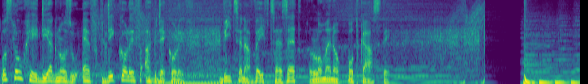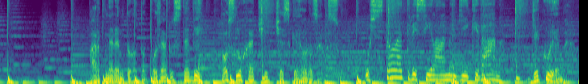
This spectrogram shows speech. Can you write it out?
Poslouchej diagnózu F kdykoliv a kdekoliv. Více na wave.cz lomeno podcasty. Partnerem tohoto pořadu jste vy, posluchači Českého rozhlasu. Už sto let vysíláme díky vám. Děkujeme.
